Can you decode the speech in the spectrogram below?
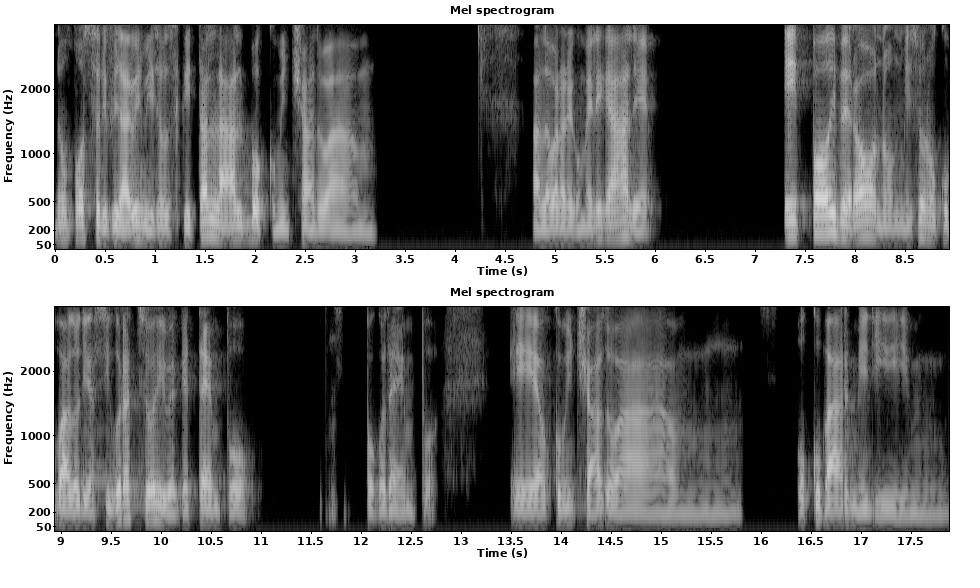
non posso rifiutare. Quindi mi sono iscritto all'albo, ho cominciato a, a lavorare come legale e poi però non mi sono occupato di assicurazioni perché tempo, poco tempo, e ho cominciato a um, occuparmi di um,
